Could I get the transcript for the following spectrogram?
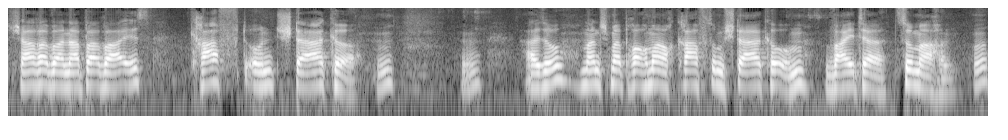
Sharavanapava ist Kraft und Stärke. Hm? Also manchmal braucht man auch Kraft und Stärke, um weiterzumachen. Hm?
